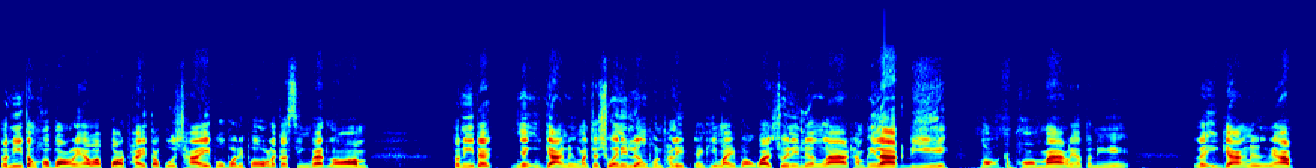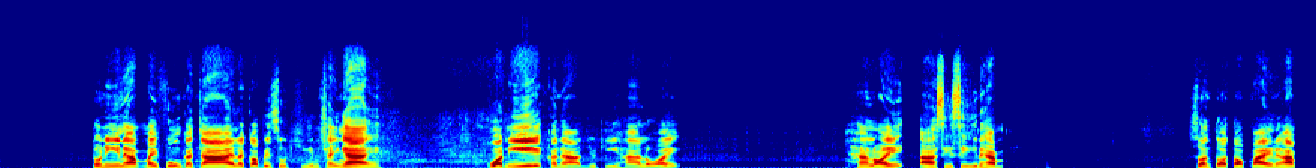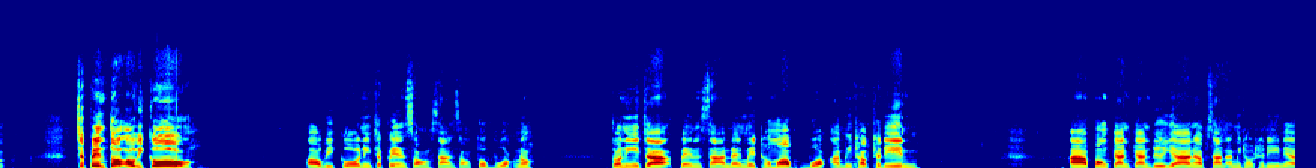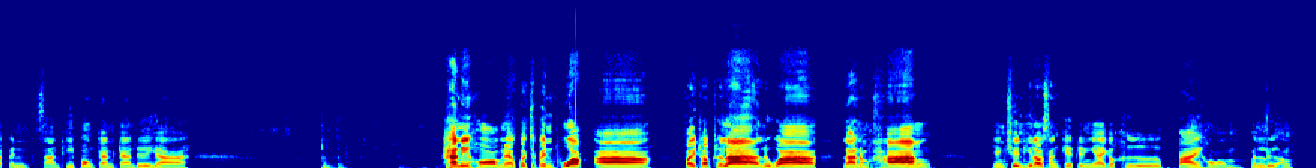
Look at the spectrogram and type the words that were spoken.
ตัวนี้ต้องขอบอกเลยครับว่าปลอดภัยต่อผู้ใช้ผู้บริโภคและก็สิ่งแวดล้อม ตัวนี้ได้อย่างอีกอย่างหนึ่งมันจะช่วยในเรื่องผลผลิตอย่างที่ใหม่บอกว่าช่วยในเรื่องรากทำให้รากดี เหมาะกับหอมมากเลยครับตัวนี้ และอีกอย่างหนึ่งนะครับ ตัวนี้นะครับไม่ฟุ้งกระจายแล้วก็เป็นสูตรครีมใช้ง่าย ขวดนี้ขนาดอยู่ที่500 500อ่าซีซีนะครับ ส่วนตัวต่อไปนะครับ จะเป็นตัวอวิโกออวิโกนี่จะเป็น2สาร2ตัวบวกเนาะตัวนี้จะเป็นสารไดเมทโทมอฟบวกอะมิทอกทาดีนอ่าป้องกันการดื้อยานะครับ สารอะมิทอกทาดีนเนี่ยเป็นสารที่ป้องกันการดื้อยาถ้าในหอมนะครับก็จะเป็นพวกอ่า ไฟท็อปเทอร่าหรือว่าร้านน้ำค้าง อย่างเช่นที่เราสังเกตกันง่ายก็คือปลายหอมมันเหลือง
